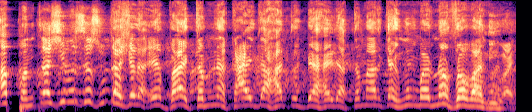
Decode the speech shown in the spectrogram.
આ પંચ્યાસી વર્ષે છૂટાછેડા એ ભાઈ, તમને કાયદા હાથું બેહાડ્યા. તમારે કઈ ઉંમર ન થવાની હોય.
